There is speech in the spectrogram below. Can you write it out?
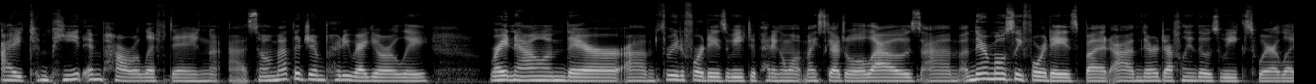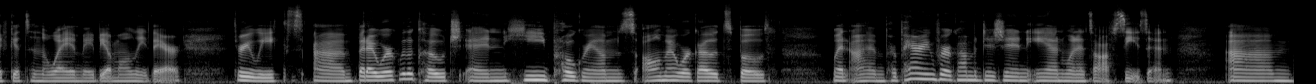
I compete in powerlifting, uh, so I'm at the gym pretty regularly. Right now, I'm there um, three to four days a week, depending on what my schedule allows. Um, I'm there mostly four days, but um, there are definitely those weeks where life gets in the way and maybe I'm only there three weeks. Um, but I work with a coach and he programs all my workouts both when I'm preparing for a competition and when it's off season, um,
